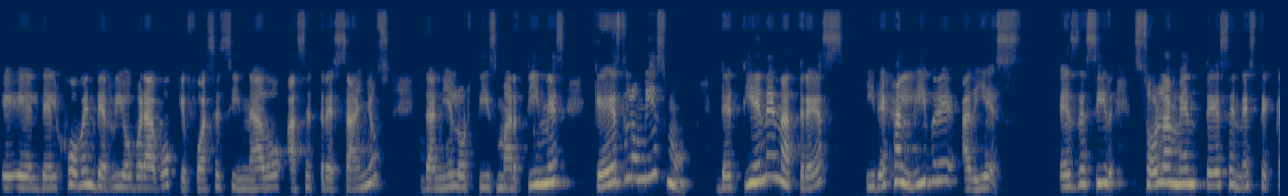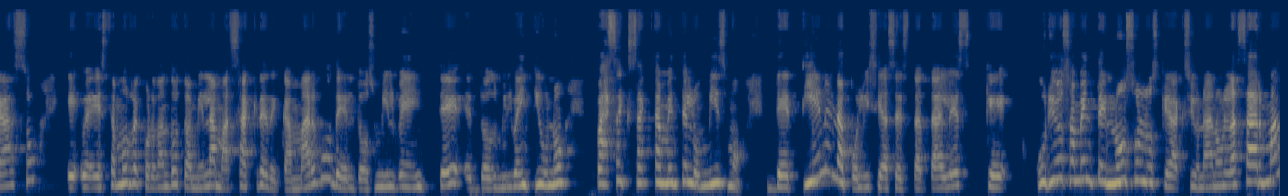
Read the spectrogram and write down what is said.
eh, el del joven de Río Bravo que fue asesinado hace tres años, Daniel Ortiz Martínez, que es lo mismo, detienen a tres, y dejan libre a 10. Es decir, solamente es en este caso, eh, eh, estamos recordando también la masacre de Camargo del 2020, 2021, eh, pasa exactamente lo mismo. Detienen a policías estatales que curiosamente no son los que accionaron las armas,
